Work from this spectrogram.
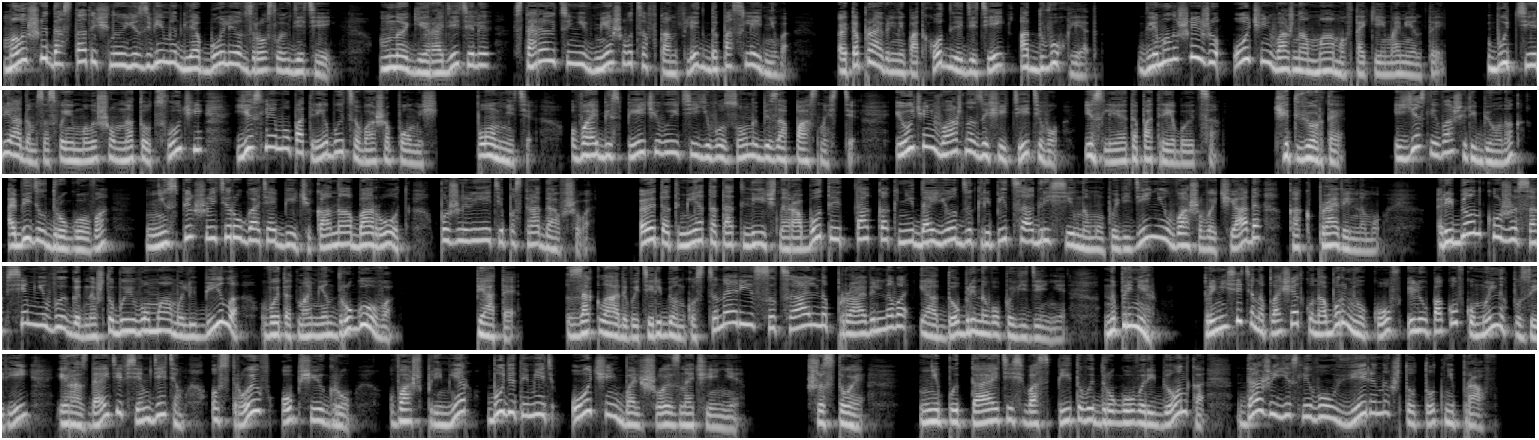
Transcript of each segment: Малыши достаточно уязвимы для более взрослых детей. Многие родители стараются не вмешиваться в конфликт до последнего. Это правильный подход для детей от двух лет. Для малышей же очень важна мама в такие моменты. Будьте рядом со своим малышом на тот случай, если ему потребуется ваша помощь. Помните, вы обеспечиваете его зону безопасности, и очень важно защитить его, если это потребуется. Четвертое. Если ваш ребенок обидел другого, не спешите ругать обидчика, а наоборот, пожалейте пострадавшего. Этот метод отлично работает, так как не дает закрепиться агрессивному поведению вашего чада как правильному. Ребенку уже совсем не выгодно, чтобы его мама любила в этот момент другого. Пятое. Закладывайте ребенку сценарии социально правильного и одобренного поведения. Например, Принесите на площадку набор мелков или упаковку мыльных пузырей и раздайте всем детям, устроив общую игру. Ваш пример будет иметь очень большое значение. Шестое. Не пытайтесь воспитывать другого ребенка, даже если вы уверены, что тот не прав.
